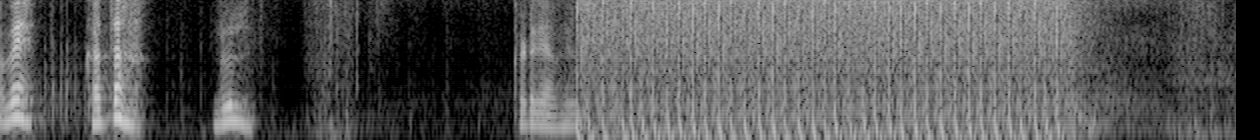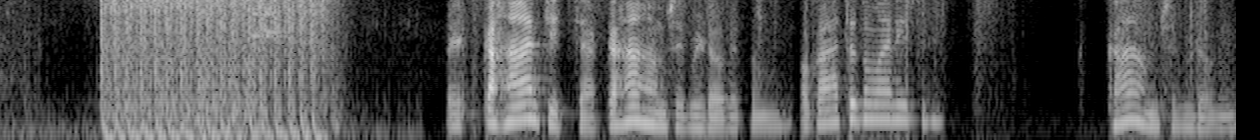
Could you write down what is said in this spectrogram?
अबे, खत्म। लुल। कट गया फिर कहाँ चिच्चा? कहाँ हमसे भिड़ोगे तुम? औकात है तुम्हारी इतनी। कहाँ हमसे भिड़ोगे?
